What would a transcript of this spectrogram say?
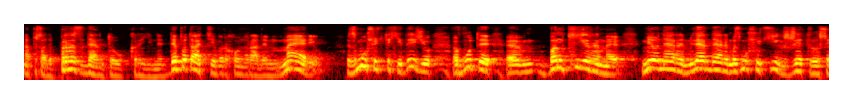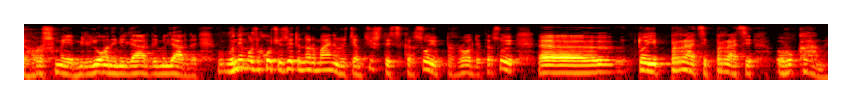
на посади президента України, депутатів Верховної Ради, мерів, змушують тих ідижів бути ем, банкірами, мільйонерами, мільярдерами, змушують їх жити лише грошми, мільйони, мільярди, мільярди. Вони може хочуть жити нормальним життям, тішитись красою природи, красою е, тої праці, праці руками.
